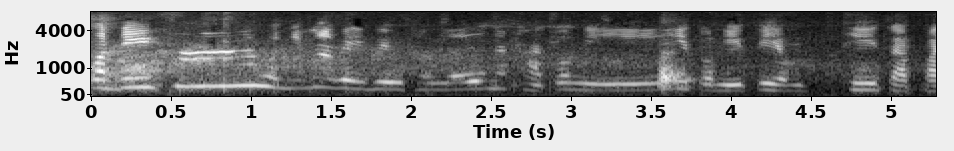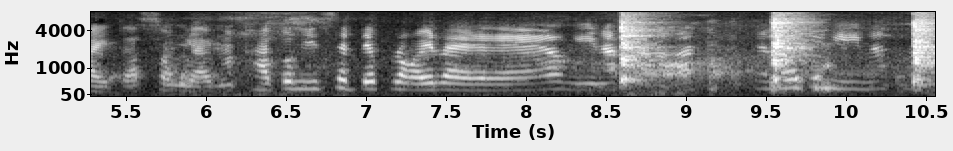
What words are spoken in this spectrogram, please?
สวัสดีค่ะ วันนี้มารีวิวเทเลอร์นะคะ ตัวนี้ตัวนี้เตรียมที่จะไปจะส่งแล้วนะคะ ตัวนี้เสร็จเรียบร้อยแล้วนี่นะคะเทเลอร์ตัวนี้นะคะ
